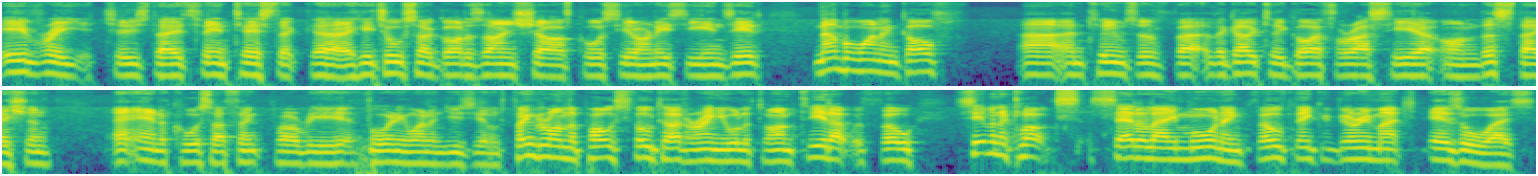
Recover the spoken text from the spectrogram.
every Tuesday. It's fantastic. Uh, he's also got his own show, of course, here on SENZ. Number one in golf uh, in terms of uh, the go to guy for us here on this station. And, of course, I think probably for anyone in New Zealand. Finger on the pulse, Phil Tataurangi all the time. Teed up with Phil. 7 o'clock Saturday morning. Phil, thank you very much, as always.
